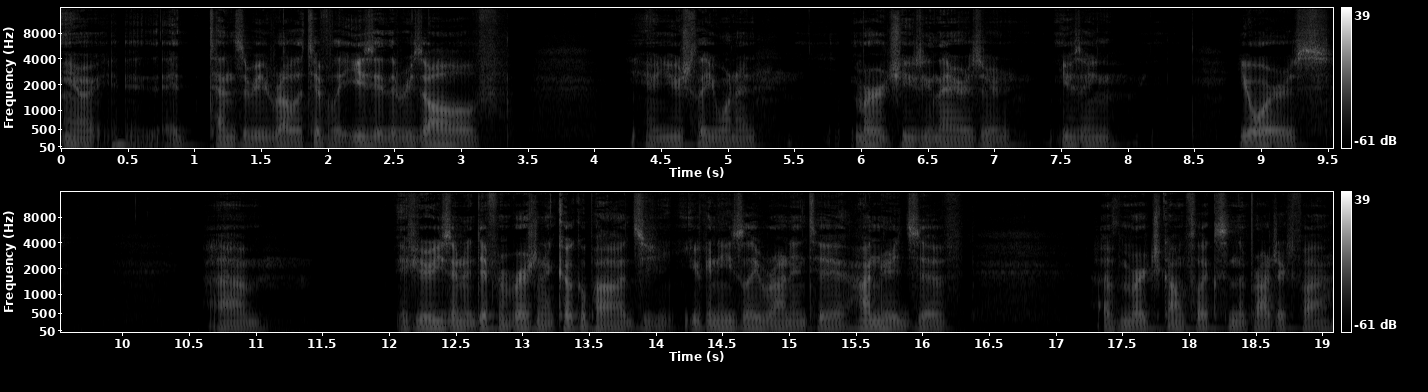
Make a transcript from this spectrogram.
you know it, it tends to be relatively easy to resolve, you know usually you want to merge using theirs or using yours. Um, if you're using a different version of CocoaPods, you, you can easily run into hundreds of of merge conflicts in the project file.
